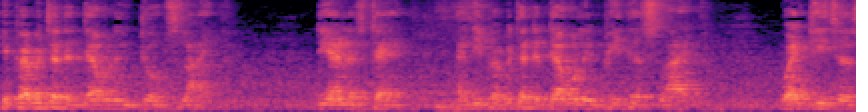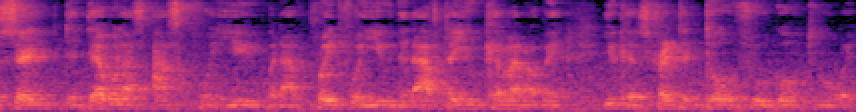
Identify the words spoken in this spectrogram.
He permitted the devil in Job's life. Do you understand? And he permitted the devil in Peter's life. When Jesus said, The devil has asked for you, but I've prayed for you that after you come out of it, you can strengthen those who go through it.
